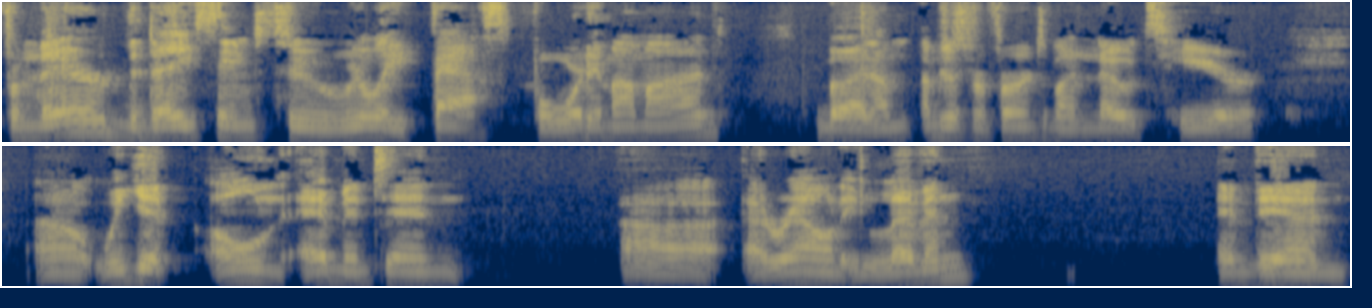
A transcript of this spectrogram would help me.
from there, the day seems to really fast forward in my mind, but I'm, I'm just referring to my notes here. Uh, we get on Edmonton uh, around 11, and then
